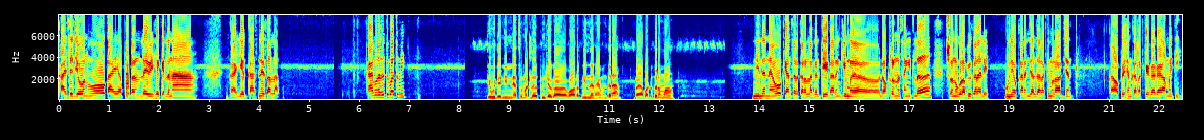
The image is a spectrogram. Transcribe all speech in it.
कायचं जेवण? हो काय या पोटानं लय हे केलं ना. काय एक घास नाही चालला. काय म्हणत होते बा तुम्ही? ते उद्या निंदण्याचं म्हटलं तुमच्या गा- वावरात निंदन आहे म्हणता ना. बाया पाठवतो ना मग. निधन नाही हो कॅन्सल करावं लागेल ते कारण की डॉक्टरनं सांगितलं सोनोग्राफी करायला. उद्या करंजाला जायला लागते मला अर्जंट काय ऑपरेशन करावं लागते काय काय माहिती.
